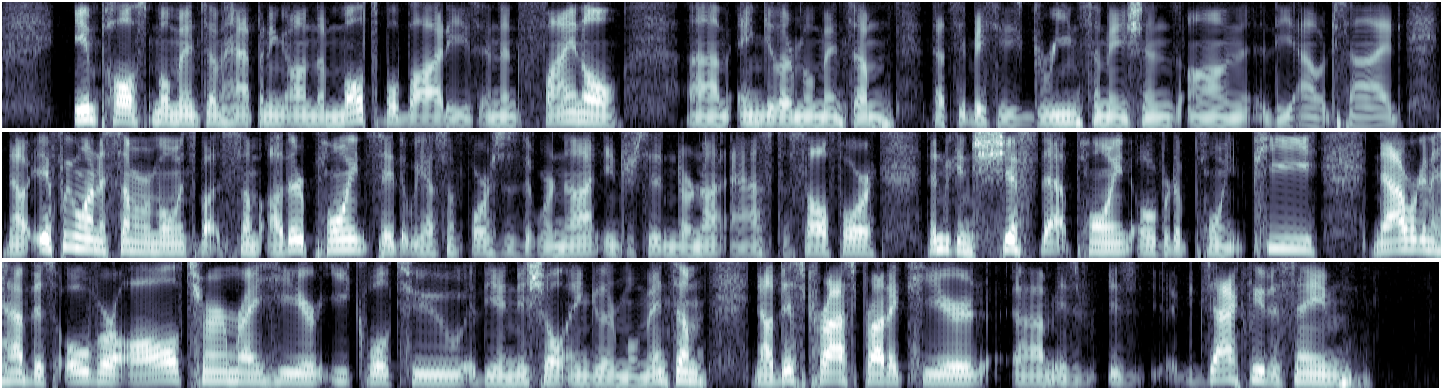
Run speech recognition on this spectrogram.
impulse momentum happening on the multiple bodies, and then final um, angular momentum. That's basically these green summations on the outside. Now, if we want to sum our moments about some other point, say that we have some forces that we're not interested in or not asked to solve for, then we can shift that point over to point P. Now we're going to have this overall term right here equal to the initial angular momentum. Now this cross product here um, is is exactly the same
